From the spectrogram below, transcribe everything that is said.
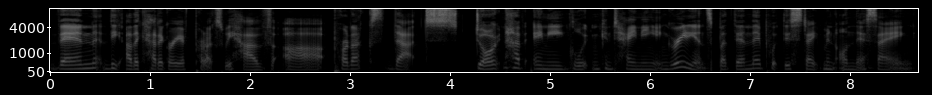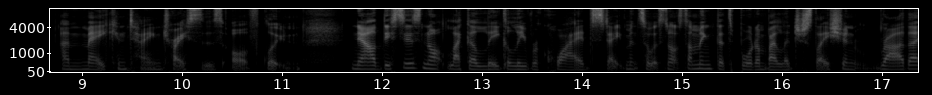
Then the other category of products we have are products that don't have any gluten containing ingredients, but then they put this statement on there saying may contain traces of gluten. Now, this is not like a legally required statement, so it's not something that's brought on by legislation. Rather,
